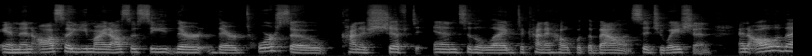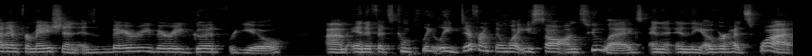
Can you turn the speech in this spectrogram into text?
and then also you might also see their their torso kind of shift into the leg to kind of help with the balance situation. And all of that information is very very good for you um, and if it's completely different than what you saw on two legs and in the overhead squat,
